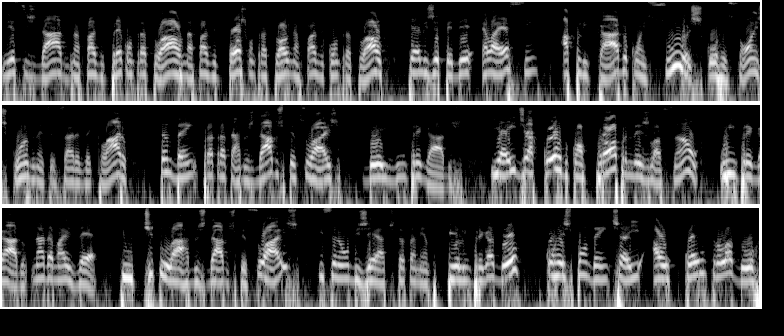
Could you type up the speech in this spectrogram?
nesses dados na fase pré-contratual, na fase pós-contratual e na fase contratual, que a LGPD ela é sim aplicável com as suas correções, quando necessárias, é claro, também para tratar dos dados pessoais dos empregados. E aí, de acordo com a própria legislação, o empregado nada mais é que o titular dos dados pessoais, que serão objeto de tratamento pelo empregador, correspondente aí ao controlador,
